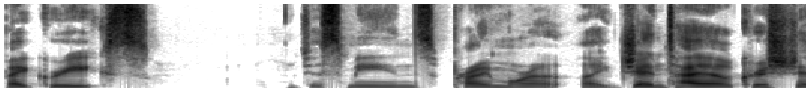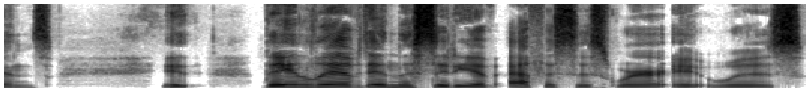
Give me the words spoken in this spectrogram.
by Greeks, it just means probably more like Gentile Christians. It, they lived in the city of Ephesus where it was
